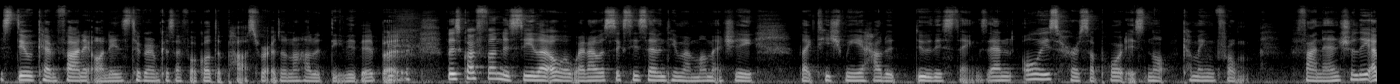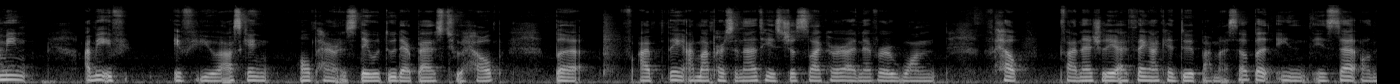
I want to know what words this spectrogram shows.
I still can find it on Instagram because I forgot the password. I don't know how to delete it, but but it's quite fun to see like oh when I was 16, 17, my mom actually like teach me how to do these things, and always her support is not coming from financially. I mean, I mean if if you're asking all parents, they would do their best to help, but I think my personality is just like her. I never want help financially i think i can do it by myself but in instead on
